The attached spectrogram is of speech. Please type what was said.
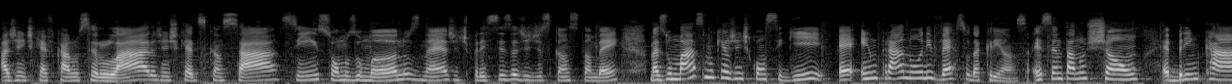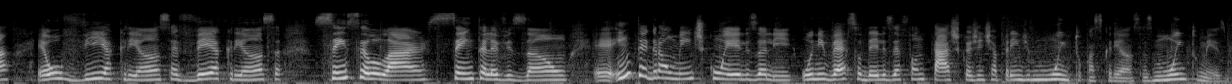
a gente quer ficar no celular, a gente quer descansar, sim, somos humanos, né, a gente precisa de descanso também, mas o máximo que a gente conseguir é entrar no universo da criança, é sentar no chão, é brincar, é ouvir a criança, é ver a criança sem celular, sem televisão, é, integralmente com eles ali. O universo deles é fantástico, a gente aprende muito com as crianças, muito mesmo.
